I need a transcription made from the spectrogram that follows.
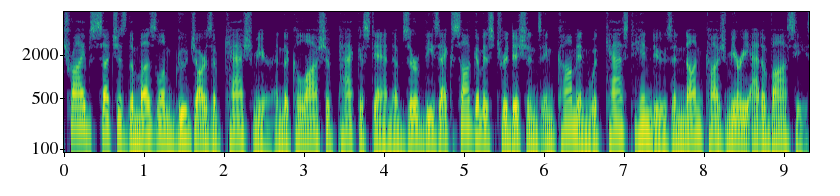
Tribes such as the Muslim Gujars of Kashmir and the Kalash of Pakistan observe these exogamous traditions in common with caste Hindus and non-Kashmiri Adivasis,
